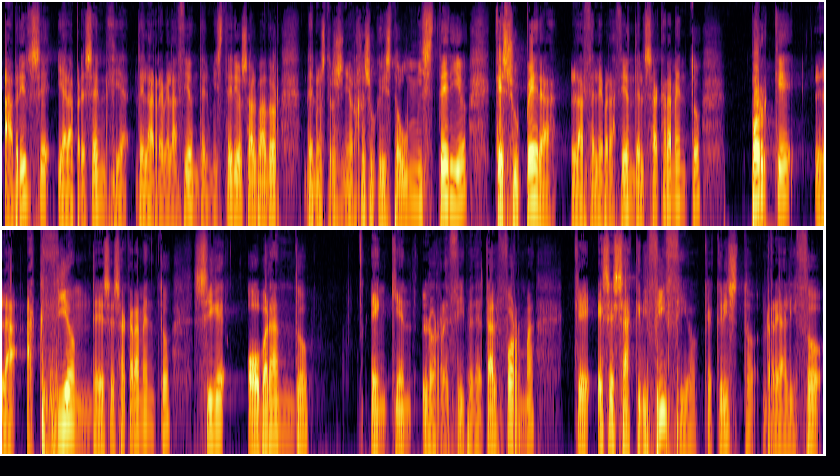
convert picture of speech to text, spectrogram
abrirse y a la presencia de la revelación del misterio salvador de nuestro Señor Jesucristo, un misterio que supera la celebración del sacramento porque la acción de ese sacramento sigue obrando en quien lo recibe, de tal forma que ese sacrificio que Cristo realizó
